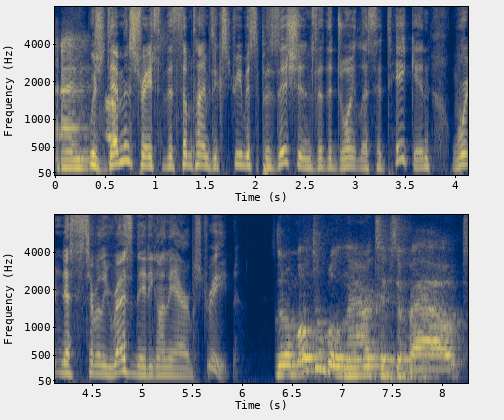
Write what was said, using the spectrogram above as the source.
And, Which demonstrates that sometimes extremist positions that the Joint List had taken weren't necessarily resonating on the Arab street. There are multiple narratives about,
